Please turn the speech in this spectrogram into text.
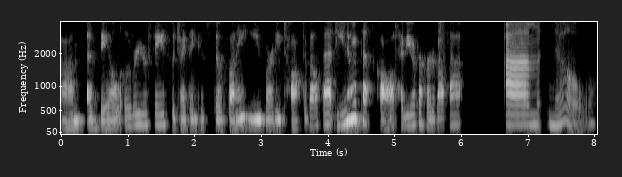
um, a veil over your face, which I think is so funny. You've already talked about that. Do you know what mm-hmm. that's called? Have you ever heard about that? Um, no.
